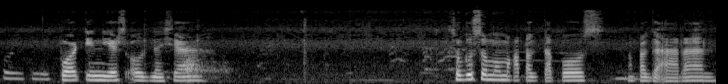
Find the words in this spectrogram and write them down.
14. 14 years old na siya. So, gusto mo makapagtapos ng pag-aaral.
